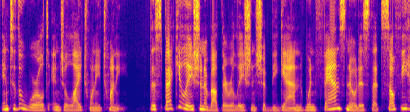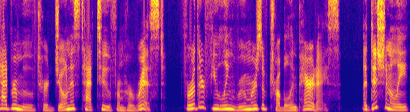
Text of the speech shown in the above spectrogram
into the world in July 2020. The speculation about their relationship began when fans noticed that Sophie had removed her Jonas tattoo from her wrist, further fueling rumors of trouble in paradise. Additionally,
